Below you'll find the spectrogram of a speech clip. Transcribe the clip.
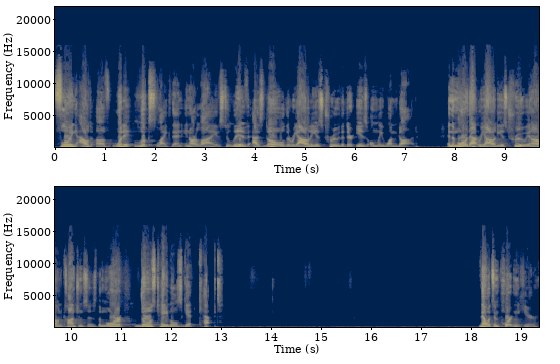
flowing out of what it looks like then in our lives to live as though the reality is true that there is only one God. And the more that reality is true in our own consciences, the more those tables get kept. Now, what's important here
